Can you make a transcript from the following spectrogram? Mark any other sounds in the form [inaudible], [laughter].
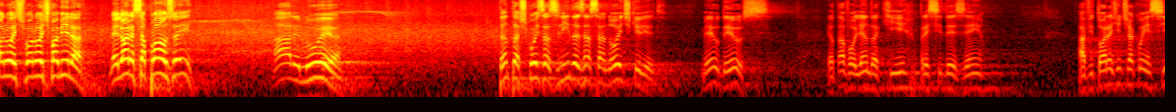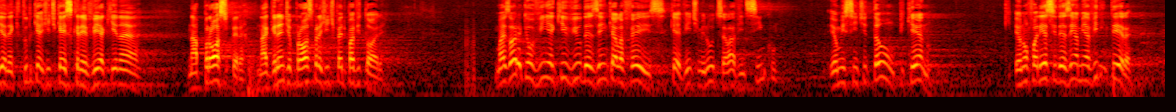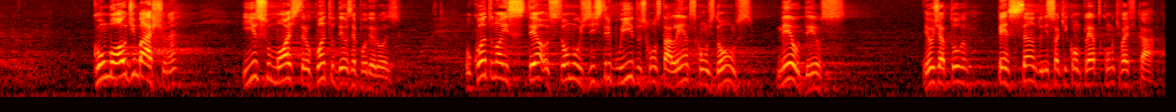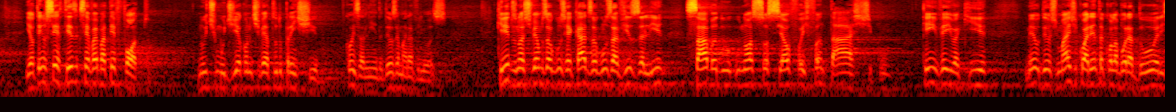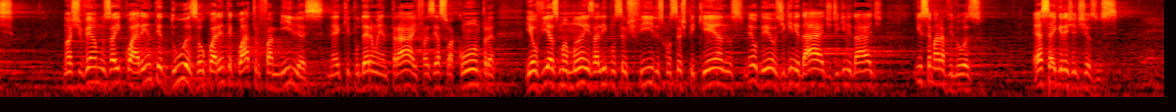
boa noite, boa noite, família. Melhor esse aplauso aí. Aleluia. Tantas coisas lindas nessa noite, querido. Meu Deus. Eu estava olhando aqui para esse desenho. A Vitória a gente já conhecia, né? Que tudo que a gente quer escrever aqui na, na Próspera, na Grande Próspera, a gente pede para a Vitória. Mas a hora que eu vim aqui, vi o desenho que ela fez, que é 20 minutos, sei lá, 25, eu me senti tão pequeno, que eu não faria esse desenho a minha vida inteira com um molde embaixo, né? E isso mostra o quanto Deus é poderoso. O quanto nós temos, somos distribuídos com os talentos, com os dons. Meu Deus. Eu já estou pensando nisso aqui completo, como que vai ficar. E eu tenho certeza que você vai bater foto no último dia, quando tiver tudo preenchido. Coisa linda, Deus é maravilhoso. Queridos, nós tivemos alguns recados, alguns avisos ali. Sábado, o nosso social foi fantástico. Quem veio aqui, meu Deus, mais de 40 colaboradores. Nós tivemos aí 42 ou 44 famílias né, que puderam entrar e fazer a sua compra. E eu vi as mamães ali com seus filhos, com seus pequenos. Meu Deus, dignidade, dignidade. Isso é maravilhoso. Essa é a igreja de Jesus.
